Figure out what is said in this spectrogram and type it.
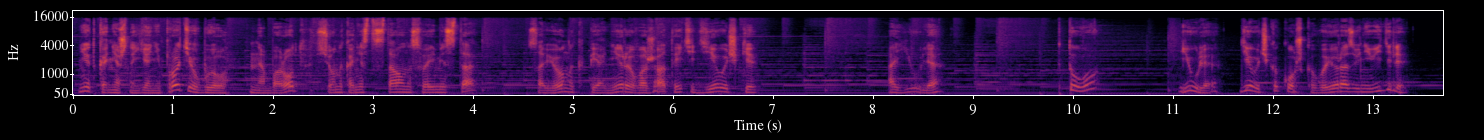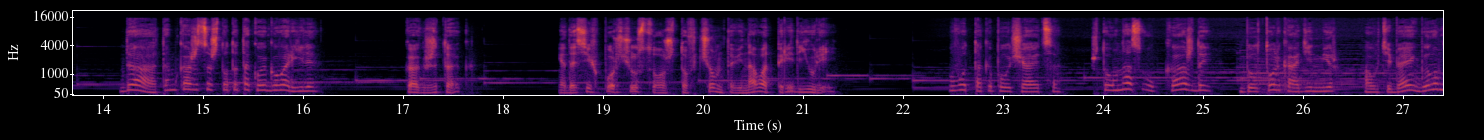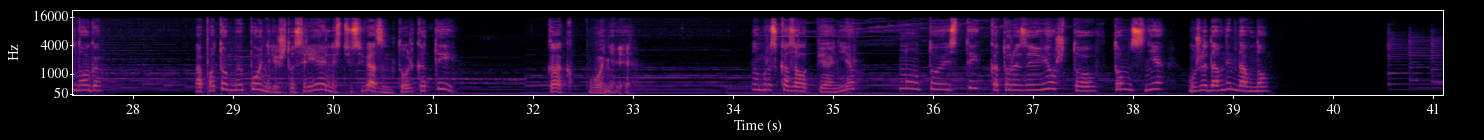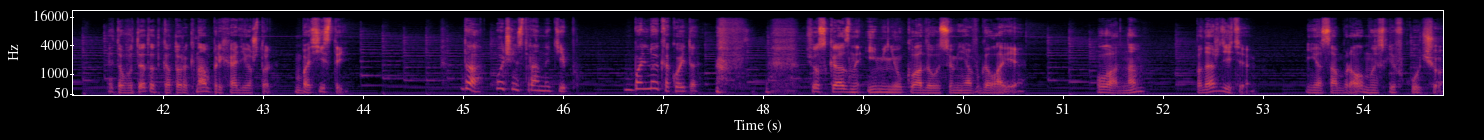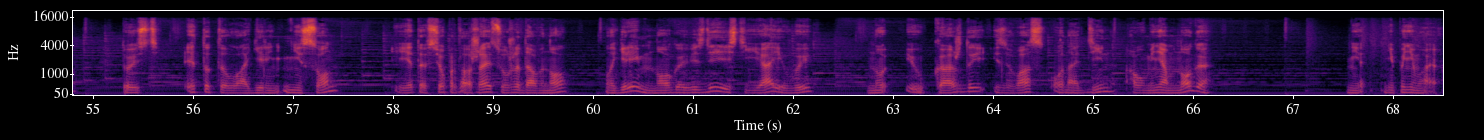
Нет, конечно, я не против был. Наоборот, все наконец-то стало на свои места. Совенок, пионеры, вожатые эти девочки. А Юля? Кто? Юля, девочка-кошка, вы ее разве не видели? Да, там, кажется, что-то такое говорили. Как же так? Я до сих пор чувствовал, что в чем-то виноват перед Юлей. Вот так и получается, что у нас у каждой был только один мир, а у тебя их было много. А потом мы поняли, что с реальностью связан только ты. Как поняли? Нам рассказал пионер, ну, то есть ты, который заявил, что в том сне уже давным-давно. Это вот этот, который к нам приходил, что ли? Басистый? Да, очень странный тип. Больной какой-то. Все сказано ими не укладывалось у меня в голове. Ладно, подождите. Я собрал мысли в кучу. То есть, этот лагерь не сон? И это все продолжается уже давно? Лагерей много, везде есть я и вы. Но и у каждой из вас он один, а у меня много? Нет, не понимаю.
